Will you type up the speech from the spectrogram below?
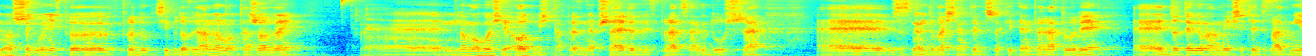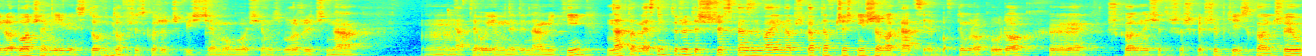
no, szczególnie w produkcji budowlano-montażowej no, mogło się odbić na pewne przerwy w pracach dłuższe ze względu właśnie na te wysokie temperatury. E, do tego mamy jeszcze te dwa dni robocze, mniej więc to, to mhm. wszystko rzeczywiście mogło się złożyć na, mm, na te ujemne dynamiki. Natomiast niektórzy też jeszcze wskazywali na przykład na wcześniejsze wakacje, bo w tym roku rok e, szkolny się troszeczkę szybciej skończył.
